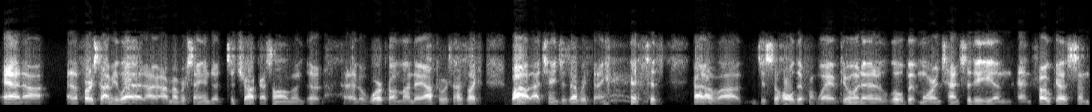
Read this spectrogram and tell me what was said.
And uh, and the first time he led, I, I remember saying to, to Chuck, I saw him at, at, work on Monday afterwards. I was like, "Wow, that changes everything." it's just kind of uh, just a whole different way of doing it, a little bit more intensity and and focus, and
